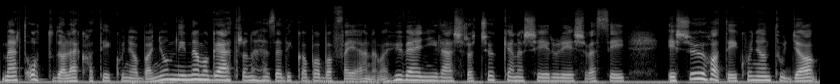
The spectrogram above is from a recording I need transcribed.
Mert ott tud a leghatékonyabban nyomni, nem a gátra nehezedik a baba feje, hanem a hüvelynyílásra, csökken a sérülés veszély, és ő hatékonyan tudja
